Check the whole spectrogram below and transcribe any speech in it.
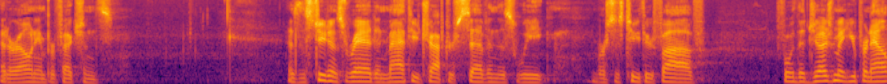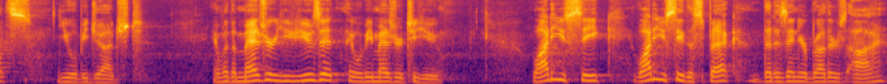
at our own imperfections. As the students read in Matthew chapter 7 this week, verses 2 through 5, for the judgment you pronounce, you will be judged. And with the measure you use it, it will be measured to you. Why do you seek, why do you see the speck that is in your brother's eye,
